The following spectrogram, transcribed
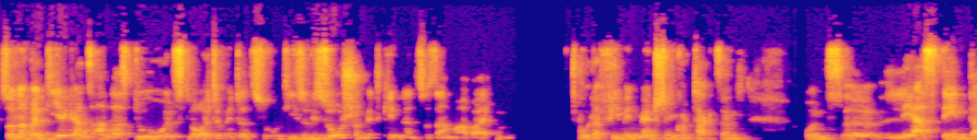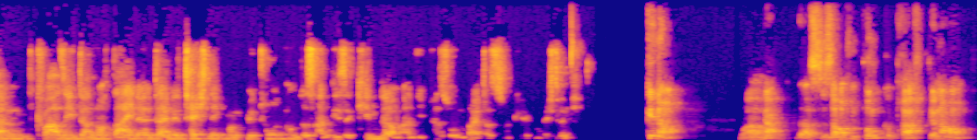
sondern bei dir ganz anders. Du holst Leute mit dazu, die sowieso schon mit Kindern zusammenarbeiten oder viel mit Menschen in Kontakt sind und äh, lehrst denen dann quasi dann noch deine, deine Techniken und Methoden, um das an diese Kinder und an die Person weiterzugeben, richtig? Genau. Wow. Ja, das ist auf den Punkt gebracht, genau.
